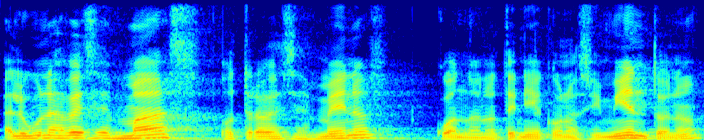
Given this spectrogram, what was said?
Algunas veces más, otras veces menos, cuando no tenía conocimiento, ¿no?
